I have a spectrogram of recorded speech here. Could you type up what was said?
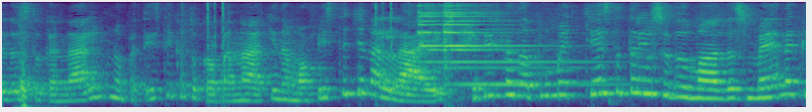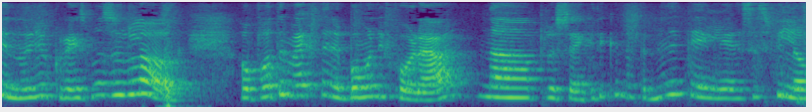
εδώ στο κανάλι μου, να πατήσετε και το καμπανάκι, να μου αφήσετε και ένα like, γιατί θα τα πούμε και στο τέλος της εβδομάδας με ένα καινούριο Christmas vlog. Οπότε μέχρι την επόμενη φορά να προσέχετε και να περνείτε τέλεια. Σας φιλώ!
